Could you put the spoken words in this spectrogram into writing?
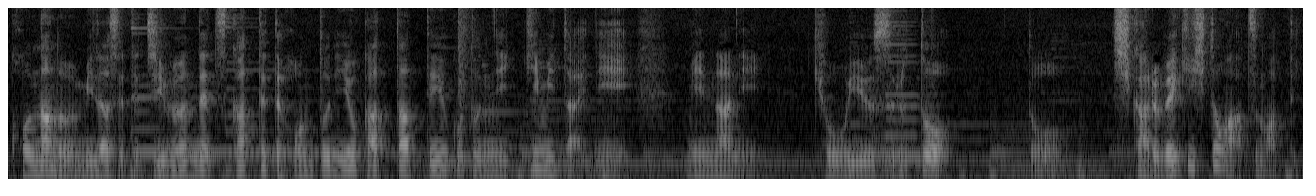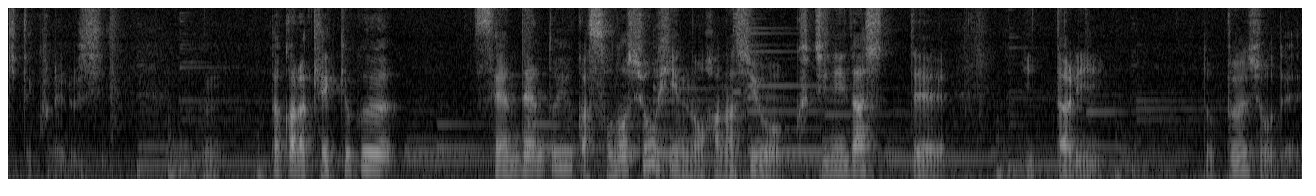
こんなの生み出せて自分で使ってて本当に良かったっていうことを日記みたいにみんなに共有するととしかるべき人が集まってきてくれるし、うん、だから結局宣伝というかその商品の話を口に出していったり文章で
